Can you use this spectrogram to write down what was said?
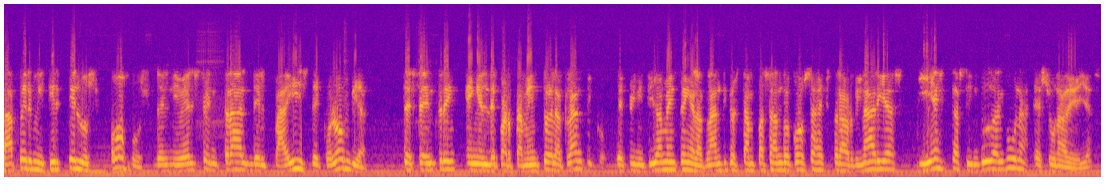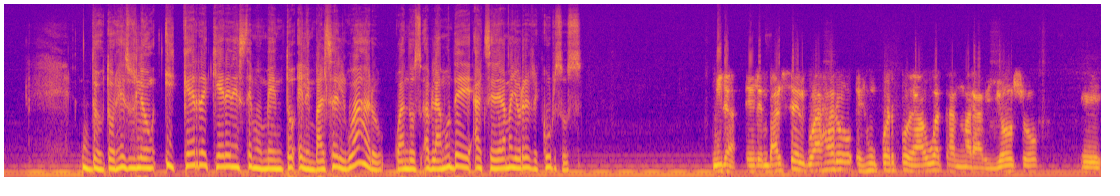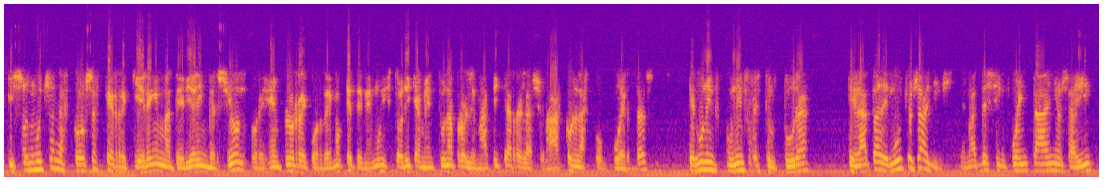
va a permitir que los ojos del nivel central del país, de Colombia, se centren en el departamento del Atlántico. Definitivamente en el Atlántico están pasando cosas extraordinarias y esta, sin duda alguna, es una de ellas. Doctor Jesús León, ¿y qué requiere en este momento el embalse del Guájaro cuando hablamos de acceder a mayores recursos? Mira, el embalse del Guájaro es un cuerpo de agua tan maravilloso, eh, y son muchas las cosas que requieren en materia de inversión. Por ejemplo, recordemos que tenemos históricamente una problemática relacionada con las compuertas, que es una, una infraestructura que data de muchos años, de más de 50 años ahí,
